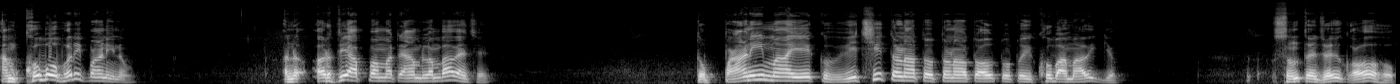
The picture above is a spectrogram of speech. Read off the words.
આમ ખોબો ભરી પાણીનો અને અર્ધી આપવા માટે આમ લંબાવે છે. તો પાણીમાં એક વીછી તણાતો તણાતો આવતો તો એ ખોબામાં આવી ગયો. સંતે જોયું કે, ઓહો,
